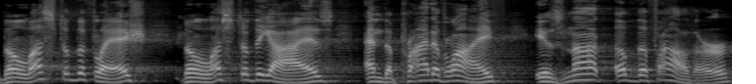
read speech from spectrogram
the lust of the flesh, the lust of the eyes, and the pride of life is not of the Father,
